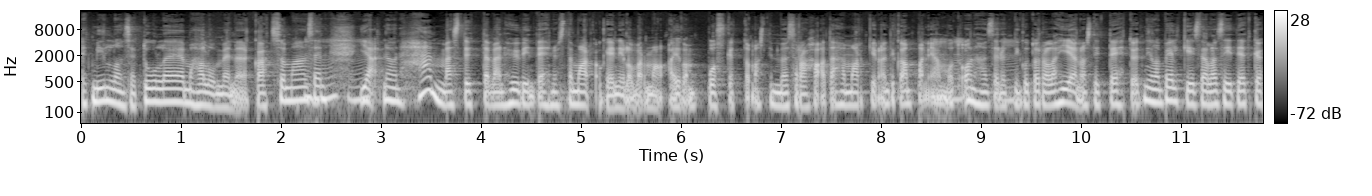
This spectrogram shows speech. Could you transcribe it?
että milloin se tulee. Mä haluan mennä katsomaan sen. Mm-hmm, mm-hmm. Ja ne on hämmästyttävän hyvin tehnyt sitä. Mar- okei, okay, niillä on varmaan aivan poskettomasti myös rahaa tähän markkinointikampanjaan, mm-hmm. mutta onhan se nyt niinku todella hienosti tehty. Että niillä on pelkkiä sellaisia, tiedätkö,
